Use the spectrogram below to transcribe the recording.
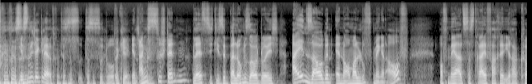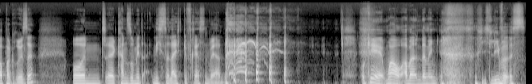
Das ist In- nicht erklärt. Das ist, das ist so doof. Okay. In Angstzuständen bläst sich diese Ballonsau durch Einsaugen enormer Luftmengen auf, auf mehr als das Dreifache ihrer Körpergröße und äh, kann somit nicht so leicht gefressen werden. Okay, wow, aber dann. Ich liebe es.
